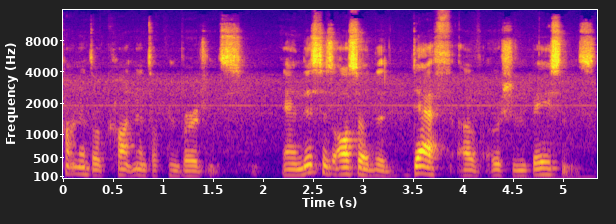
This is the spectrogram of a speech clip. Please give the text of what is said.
continental-continental convergence. And this is also the death of ocean basins.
